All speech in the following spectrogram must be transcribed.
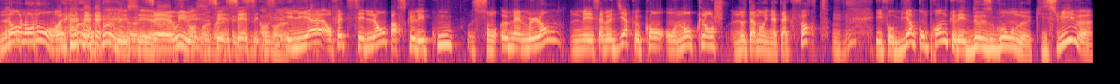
Non, non, non. On peut, on peut, mais c'est. C'est- euh, oui, c'est c'est- c'est- il y a, en fait, c'est lent parce que les coups sont eux-mêmes lents, mais ça veut dire que quand on enclenche notamment une attaque forte, Mhm. il faut bien comprendre que les deux secondes qui suivent,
